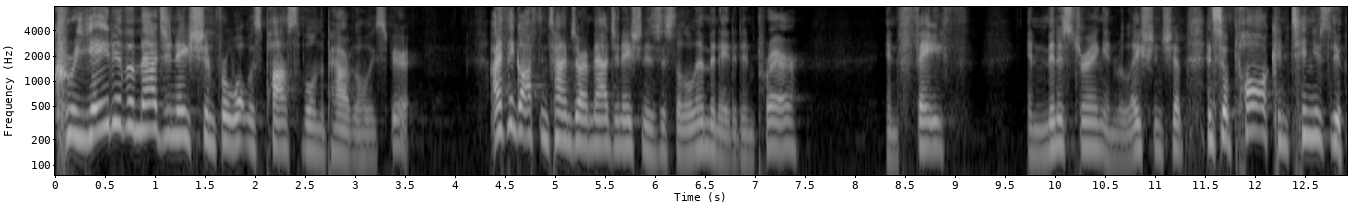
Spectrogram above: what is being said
creative imagination for what was possible in the power of the Holy Spirit. I think oftentimes our imagination is just eliminated in prayer, in faith, in ministering, in relationship. And so Paul continues to do.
